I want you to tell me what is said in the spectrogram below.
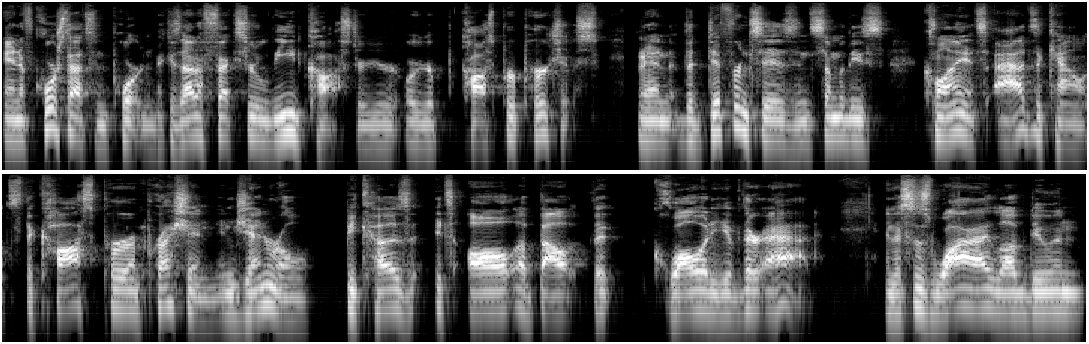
And of course that's important because that affects your lead cost or your, or your cost per purchase. And the difference is in some of these clients' ads accounts, the cost per impression in general, because it's all about the quality of their ad. And this is why I love doing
